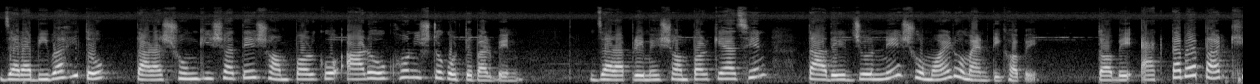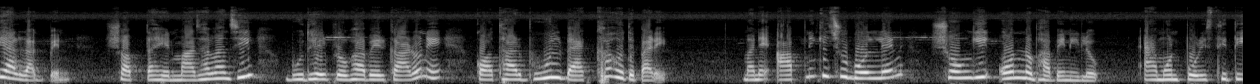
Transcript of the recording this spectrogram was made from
যারা বিবাহিত, তারা সঙ্গীর সাথে সম্পর্ক আরও ঘনিষ্ঠ করতে পারবেন। যারা প্রেমের সম্পর্কে আছেন, তাদের জন্যে সময় রোম্যান্টিক হবে। তবে একটা ব্যাপার খেয়াল রাখবেন, সপ্তাহের মাঝামাঝি বুধের প্রভাবের কারণে কথার ভুল ব্যাখ্যা হতে পারে। মানে আপনি কিছু বললেন, সঙ্গী অন্যভাবে নিল। এমন পরিস্থিতি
